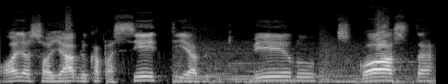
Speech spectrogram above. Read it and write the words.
olha só já abre o capacete abre o cotovelo as costas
